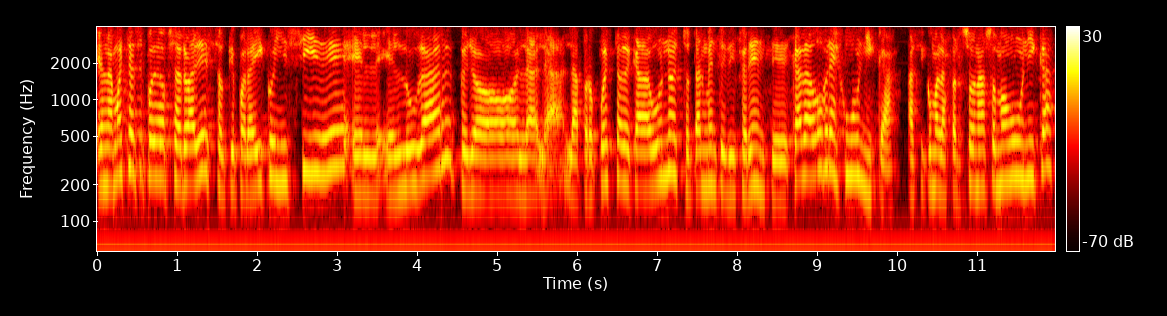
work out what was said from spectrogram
en la muestra se puede observar eso, que por ahí coincide el, lugar, pero la, la, propuesta de cada uno es totalmente diferente. Cada obra es única, así como las personas somos únicas,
